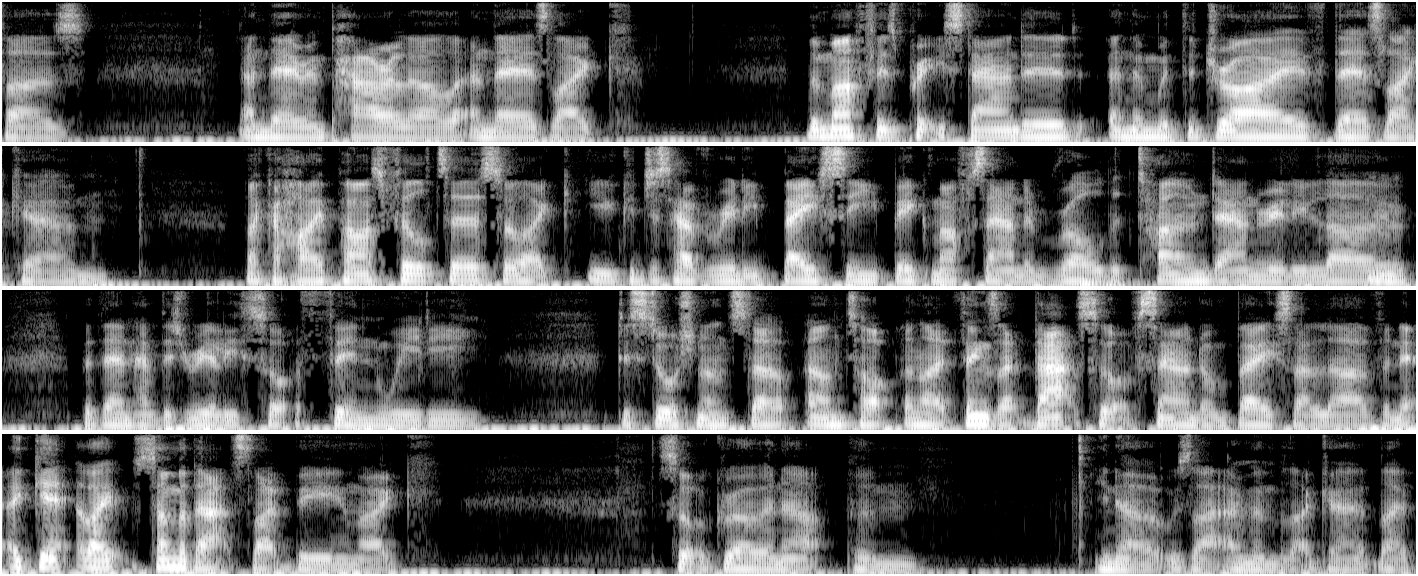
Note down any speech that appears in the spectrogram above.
fuzz, and they're in parallel. And there's like the muff is pretty standard, and then with the drive there's like um like a high pass filter, so like you could just have really bassy big muff sound and roll the tone down really low, Hmm. but then have this really sort of thin weedy distortion on stuff on top and like things like that sort of sound on bass I love. And it, again like some of that's like being like sort of growing up and you know it was like I remember like going like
